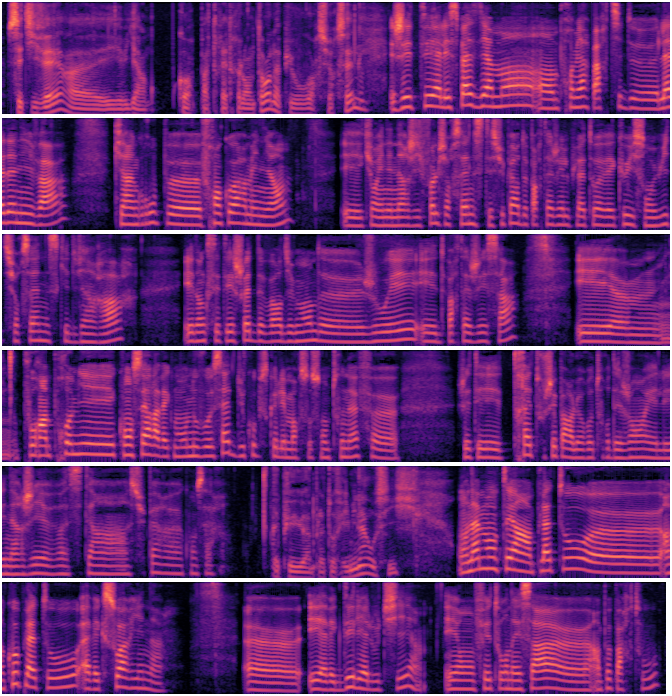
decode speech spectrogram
cet hiver, euh, et il y a encore pas très très longtemps, on a pu vous voir sur scène. J'étais à l'Espace Diamant en première partie de l'Adaniva, qui est un groupe euh, franco-arménien et qui ont une énergie folle sur scène. C'était super de partager le plateau avec eux. Ils sont huit sur scène, ce qui devient rare. Et donc c'était chouette de voir du monde euh, jouer et de partager ça. Et pour un premier concert avec mon nouveau set, du coup, parce que les morceaux sont tout neufs, j'étais très touchée par le retour des gens et l'énergie. C'était un super concert. Et puis il y a eu un plateau féminin aussi. On a monté un plateau, euh, un coplateau avec Soirine euh, et avec Delia Lucci. Et on fait tourner ça euh, un peu partout.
